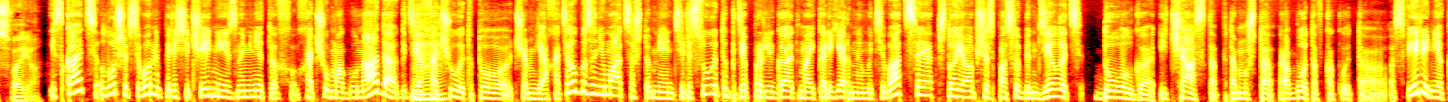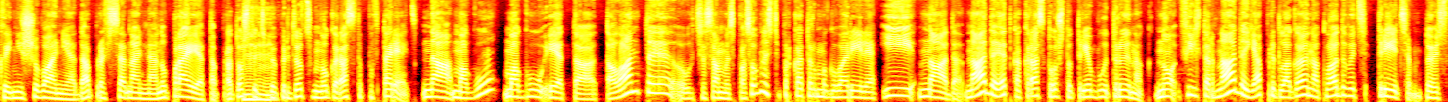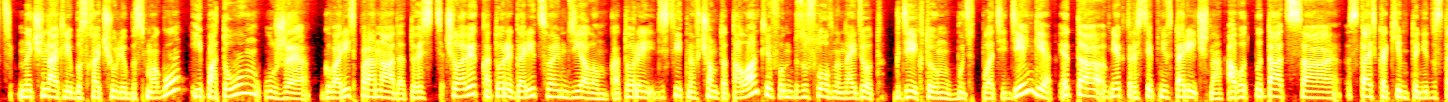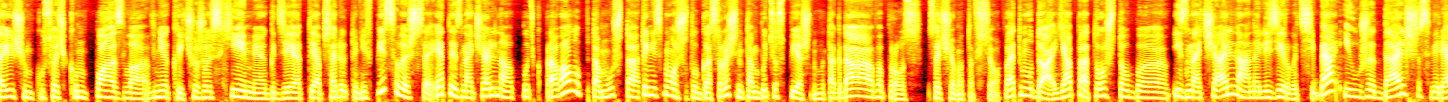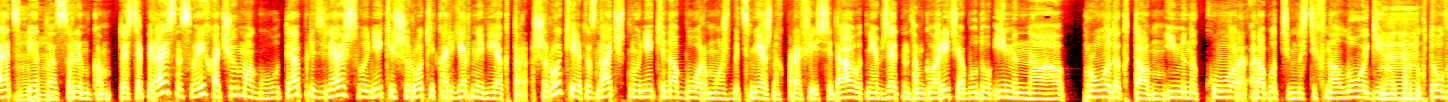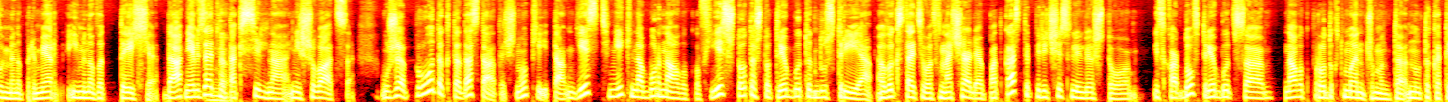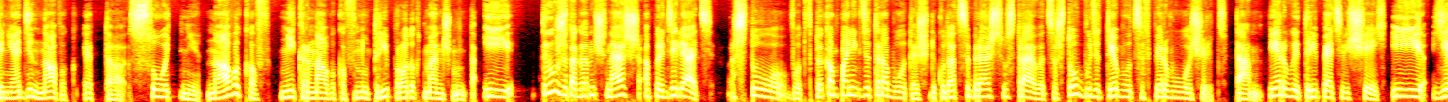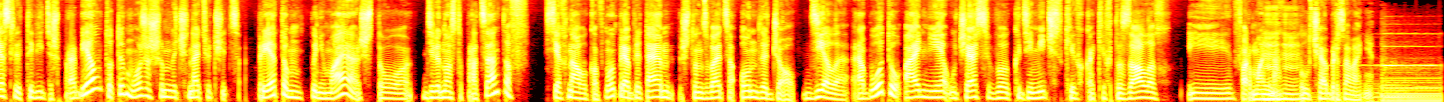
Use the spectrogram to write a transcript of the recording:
свое-свое. Искать лучше всего на пересечении знаменитых «хочу, могу, надо», где mm-hmm. «хочу» — это то, чем я хотел бы заниматься, что меня интересует, где пролегают мои карьерные мотивации, что я вообще способен делать долго и часто, потому что работа в какой-то сфере, некое нишевание, да, профессиональное, оно про это, про то, что mm-hmm. тебе придется много раз это повторять. На могу, могу — это таланты, те самые способности, про которые мы говорили, и надо. Надо — это как раз то, что требует рынок. Но фильтр надо я предлагаю накладывать третьим, то есть начинать либо с хочу, либо смогу, и потом уже говорить про надо. То есть человек, который горит своим делом, который действительно в чем-то талантлив, он, безусловно, найдет, где и кто ему будет платить деньги. Это в некоторой степени вторично. А вот пытаться стать каким-то недостающим кусочком пазла в некой чужой схеме, где ты абсолютно не вписываешься, это изначально путь к провалу, потому что ты не сможешь долгосрочно там быть успешным. И тогда вопрос, зачем это все? Поэтому да, я про то, чтобы изначально анализировать себя и уже дальше сверять угу. это с рынком. То есть опираясь на свои «хочу» и «могу», ты определяешь свой некий широкий карьерный вектор. Широкий — это значит, ну, некий набор, может быть, смежных профессий, да, вот не обязательно там говорить, я буду именно продуктом, именно core, работать именно с технологиями mm-hmm. продуктовыми, например, именно в техе, да, не обязательно да. так сильно нишеваться. Уже продукта достаточно, окей, там есть некий набор навыков, есть что-то, что требует индустрия. Вы, кстати, вот в начале подкаста перечислили, что из хардов требуется навык продукт-менеджмента. Ну, так это не один навык, это сотни навыков, микронавыков внутри продукт-менеджмента. И ты уже тогда начинаешь определять, что вот в той компании, где ты работаешь или куда ты собираешься устраиваться, что будет требоваться в первую очередь. Там первые 3-5 вещей. И если ты видишь пробел, то ты можешь им начинать учиться. При этом понимая, что 90% всех навыков мы приобретаем, что называется, on the job, делая работу, а не учась в академических каких-то залах и формально mm-hmm. получая образование.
